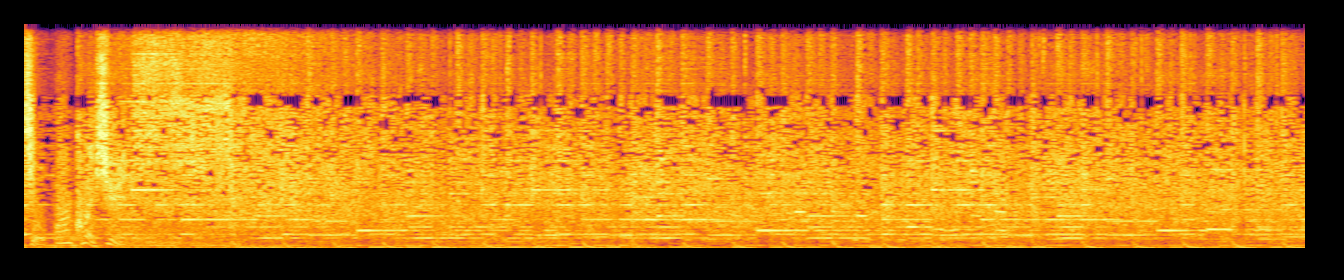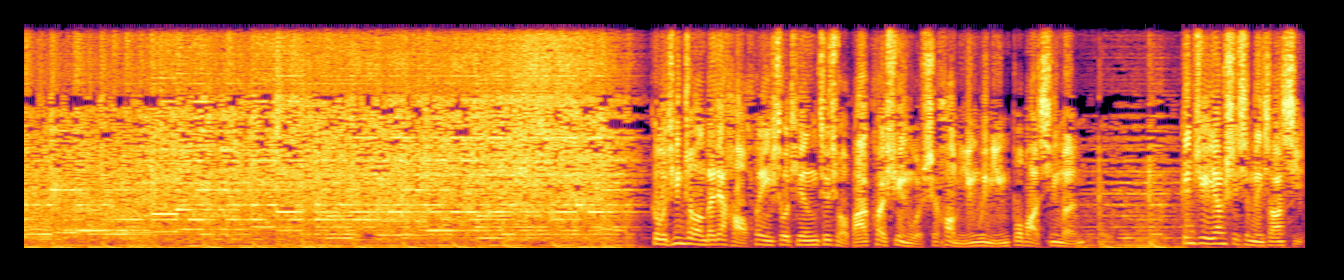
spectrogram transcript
九八快讯。各位听众，大家好，欢迎收听九九八快讯，我是浩明，为您播报新闻。根据央视新闻消息，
